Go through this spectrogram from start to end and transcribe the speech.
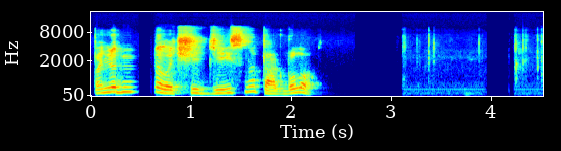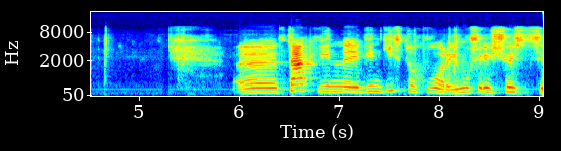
Пані Людмило, чи дійсно так було? Е, так, він, він дійсно хворий, йому щось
